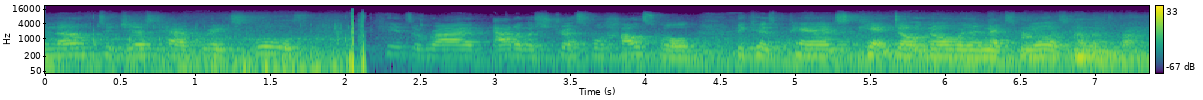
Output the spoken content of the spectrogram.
enough to just have great schools kids arrive out of a stressful household because parents can't, don't know where their next meal is coming from.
